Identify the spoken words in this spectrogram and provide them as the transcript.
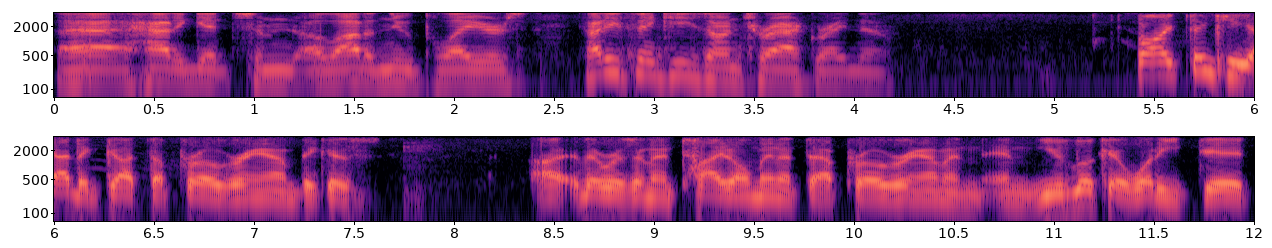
uh, had to get some a lot of new players. How do you think he's on track right now? Well, I think he had to gut the program because uh, there was an entitlement at that program, and and you look at what he did.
